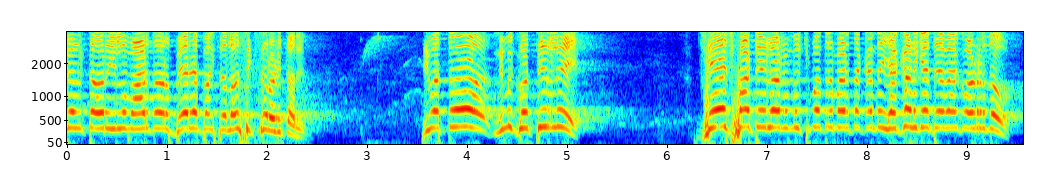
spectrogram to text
ಕಲ್ತವ್ರು, ಇಲ್ಲಿ ಮಾಡಿದವ್ರು ಬೇರೆ ಪಕ್ಷದಲ್ಲಿ ಸಿಕ್ಸರ್ ಹೊಡಿತಾರೆ. ಇವತ್ತು ನಿಮಗೆ ಗೊತ್ತಿರಲಿ ಜೆ ಎಚ್ ಪಾಟೀಲ್ ಅವರು ಮುಖ್ಯಮಂತ್ರಿ ಮಾಡ್ತಕ್ಕಂಥ ಹೆಗ್ಗಳಿಕೆ ದೇವೇಗೌಡರದು.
